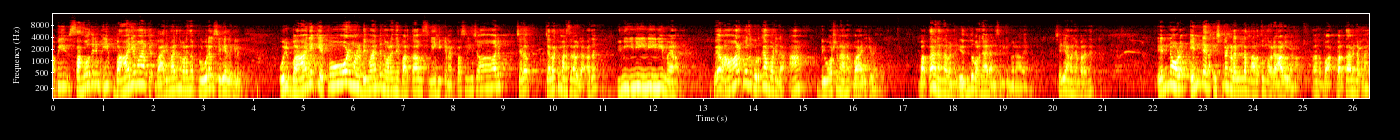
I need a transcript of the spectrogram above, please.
അപ്പൊ ഈ സഹോദരി ഈ ഭാര്യമാർക്ക് ഭാര്യമാരെന്ന് പറയുന്നത് പ്ലൂരൽ ശരിയല്ലെങ്കിലും ഒരു ഭാര്യയ്ക്ക് എപ്പോഴുമുള്ള ഡിമാൻഡ് എന്ന് പറയുന്നത് ഭർത്താവ് സ്നേഹിക്കണം. എത്ര സ്നേഹിച്ചാലും ചില ചിലർക്ക് മനസ്സിലാവില്ല. അത് ഇനി ഇനി ഇനി ഇനിയും വേണം. വേറെ ആർക്കും അത് കൊടുക്കാൻ പാടില്ല. ആ ഡിവോഷനാണ് ഭാര്യയ്ക്ക് വേണ്ടത്. ഭർത്താവിന് എന്താ വേണം എന്തു പറഞ്ഞാലും അനുസരിക്കുന്ന ഒരാളെയാണ് ശരിയാണോ ഞാൻ പറഞ്ഞത് എന്നോട് എന്റെ ഇഷ്ടങ്ങളെല്ലാം നടത്തുന്ന ഒരാൾ വേണം. അതാണ് ഭർത്താവിന്റെ പ്ലാൻ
